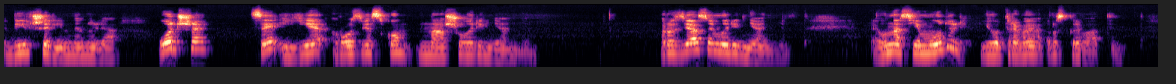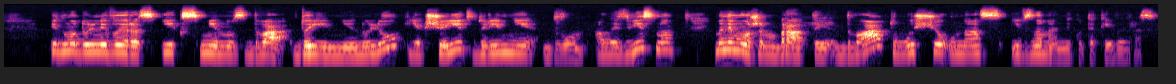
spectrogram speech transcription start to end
більше рівне 0. Отже, це і є розв'язком нашого рівняння. Розв'язуємо рівняння. У нас є модуль, його треба розкривати. Підмодульний вираз х-2 дорівнює 0, якщо х дорівнює 2. Але, звісно, ми не можемо брати 2, тому що у нас і в знаменнику такий вираз.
